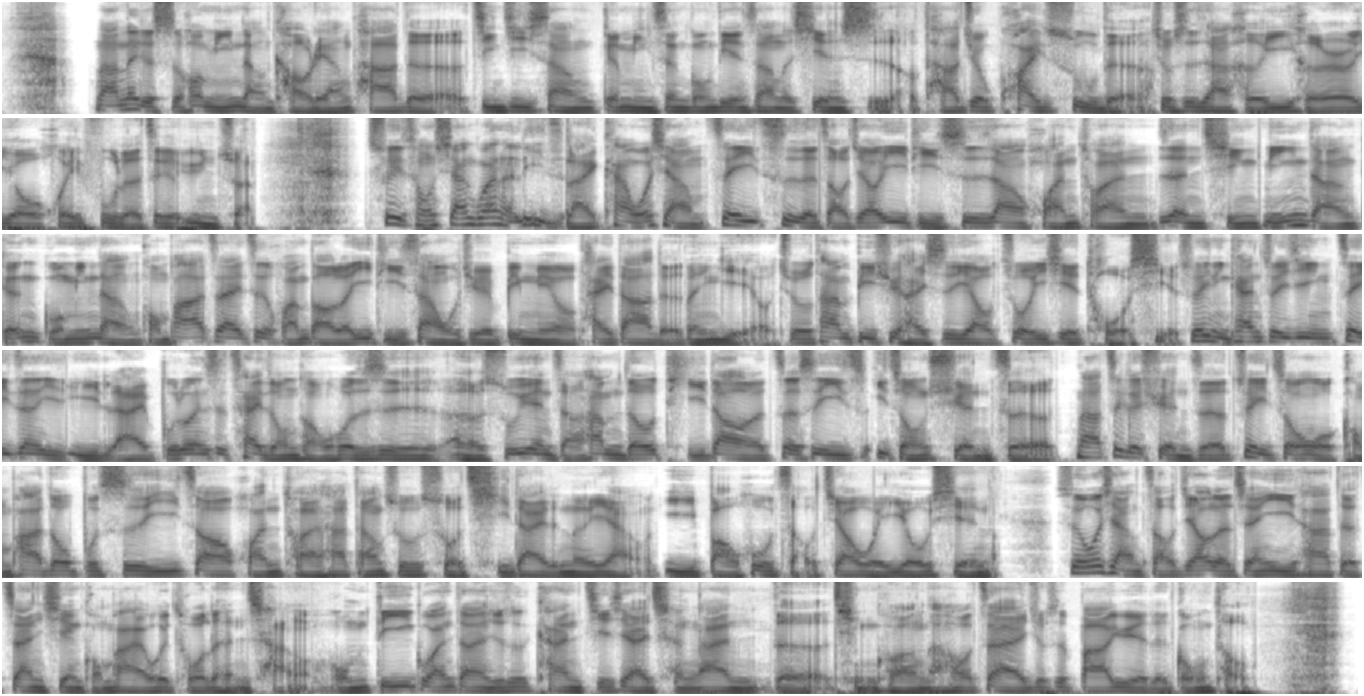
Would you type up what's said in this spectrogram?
那那个时候，民党考量他的经济上跟民生供电上的现实哦，他就快速的，就是让核一、核二又恢复了这个运转。所以从相关的例子来看，我想这一次的早教议题是让环团认清，民党跟国民党恐怕在这个环保的议题上，我觉得并没有太大的分野哦，就是他们必须还是要做一些妥协。所以你看，最近这一阵以来，不论是蔡总统或者是呃，苏院长他们都提到了，这是一一种选择。那这个选择最终，我恐怕都不是依照环团他当初所期待的那样，以保护藻礁为优先。所以，我想藻礁的争议，它的战线恐怕还会拖得很长。我们第一关当然就是看接下来成案的情况，然后再来就是八月的公投，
